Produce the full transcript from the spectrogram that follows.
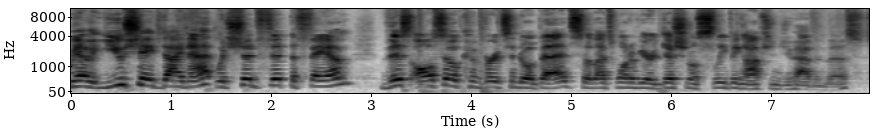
We have a U-shaped dinette, which should fit the fam. This also converts into a bed, so that's one of your additional sleeping options you have in this.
